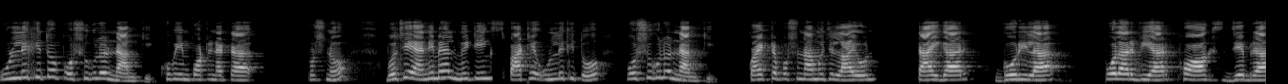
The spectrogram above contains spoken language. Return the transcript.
উল্লেখিত পশুগুলোর নাম কি? খুব ইম্পর্টেন্ট একটা প্রশ্ন। বলছে অ্যানিম্যাল মিটিংস পাঠে উল্লেখিত পশুগুলোর নাম কি? কয়েকটা পশুর নাম হচ্ছে lion tiger gorilla polar bear, fox, zebra,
